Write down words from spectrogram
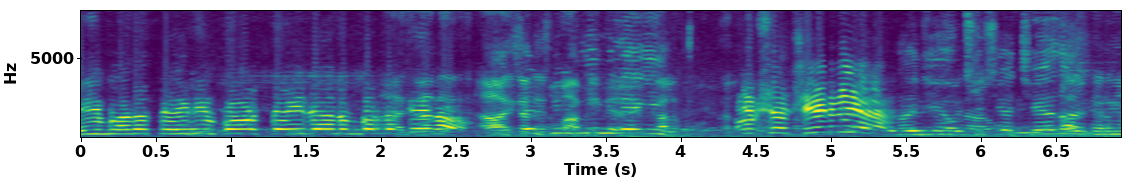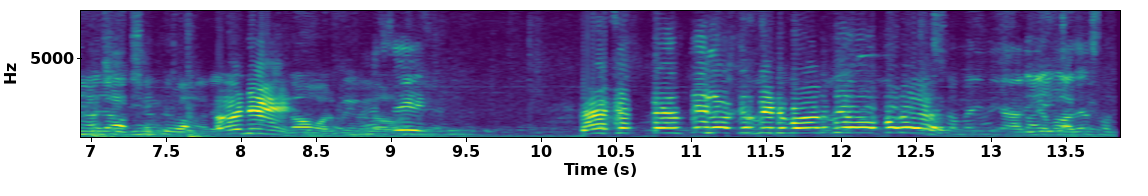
ਵੀ ਮਾਡਲ 23 ਦੀ ਰਿਪੋਰਟ 23 ਦਾ ਨੰਬਰ ਲੱਗੇਗਾ। ਅੱਜ ਕੱਲ ਮਾਫੀ ਮਿਲੇਗੀ। ਕੱਲ ਆਪਸ਼ਨ ਸ਼ੀਟ ਵੀ ਹੈ। ਹਾਂਜੀ ਉਹ ਸ਼ੀਸ਼ੇ 6000 ਹਾਂਜੀ। ਹੋਰ ਵੀ ਪੈਸੇ। 35 ਲੱਖ ਰੁਪਏ ਡਿਮਾਂਡ ਦੇ ਉੱਪਰ। ਸਮਝ ਨਹੀਂ ਆ ਰਹੀ ਆਵਾਜ਼ ਸੁਣ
